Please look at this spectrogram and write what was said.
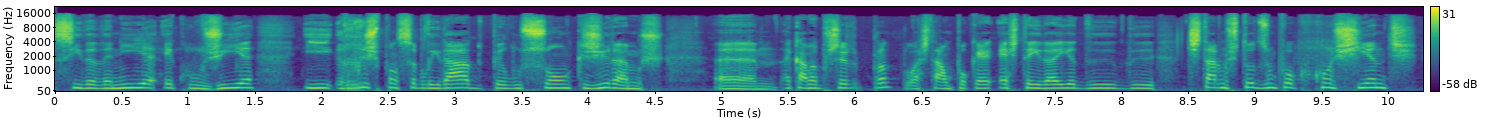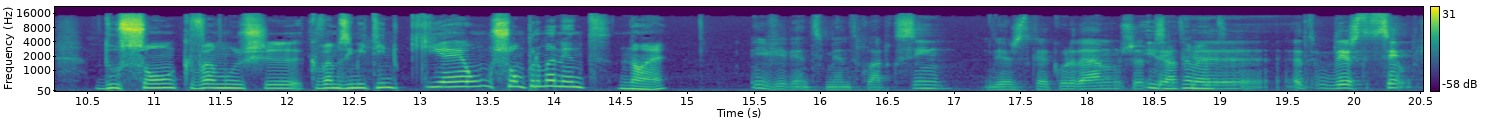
cidadania, ecologia e responsabilidade pelo som que geramos uh, acaba por ser, pronto, lá está um pouco esta ideia de, de, de, estarmos todos um pouco conscientes do som que vamos, uh, que vamos emitindo, que é um som permanente, não é? Evidentemente, claro que sim desde que acordamos até Exatamente. Que, desde sempre.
